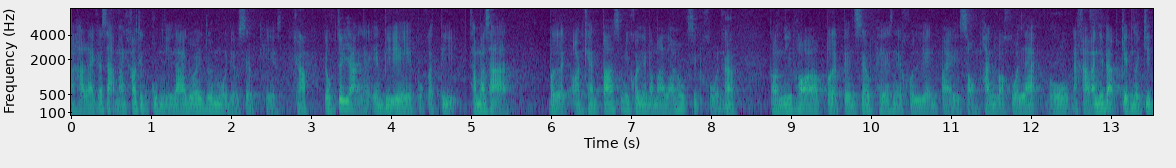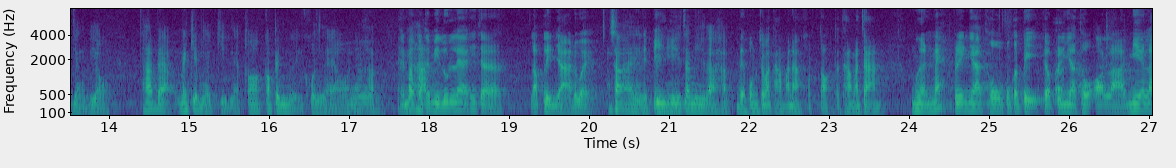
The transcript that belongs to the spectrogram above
มหาลัยก็สามารถเข้าถึงกลุ่มนี้ได้ด้วยด้วยโมเดล self pace ครับยกตัวอย่างอย่าง MBA ปกติธรรมศาสตร์ เปิด on campus มีคนเรียนประมาณ 160 คนครับตอนนี้พอเปิดเป็น self pace เนี่ยคนเรียนไป 2,000 กว่าคนแล้วโอ้นะครับอันนี้แบบเก็บหน่วยกิตอย่างเดียว ถ้าแบบไม่เก็บหน่วยกิตเนี่ยก็ก็เป็นหมื่นคนแล้วนะครับเห็นบอกว่าจะมีรุ่นแรกที่จะรับปริญญาด้วยใช่ในปีปีนี้นี้จะมีแล้วครับเดี๋ยวผมจะมาถามอนาคตต่อแต่ถามอาจารย์ เหมือนไหมปริญญาโทปกติกับปริญญาโทออนไลน์ มีอะไร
